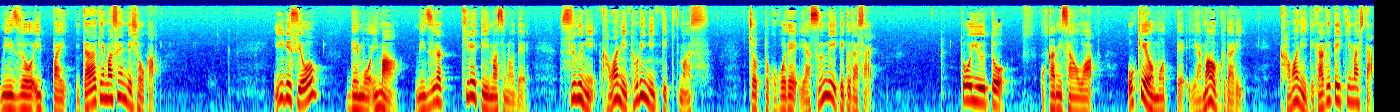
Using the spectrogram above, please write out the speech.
水を一杯いただけませんでしょうか？いいですよ。でも今水が切れていますのですぐに川に取りに行ってきます。ちょっとここで休んでいてください。と言うとおかみさんは桶を持って山を下り川に出かけていきました。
